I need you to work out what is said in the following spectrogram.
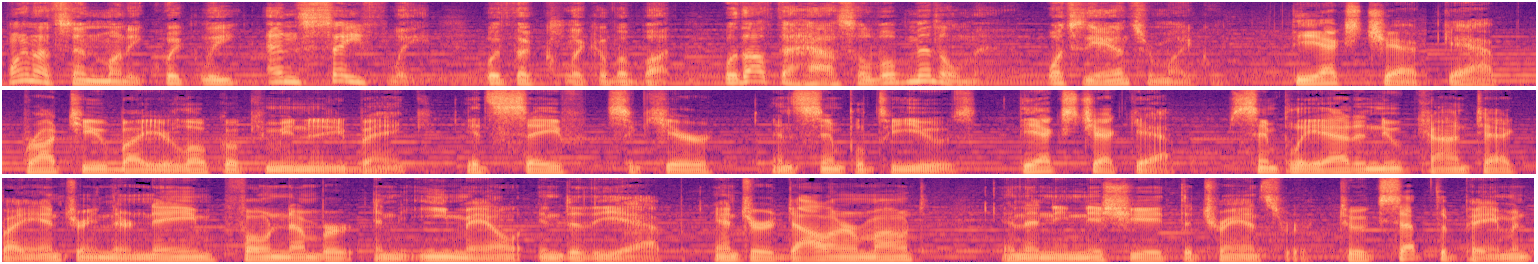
Why not send money quickly and safely with the click of a button without the hassle of a middleman? What's the answer, Michael? The XCheck app, brought to you by your local community bank. It's safe, secure, and simple to use. The XCheck app. Simply add a new contact by entering their name, phone number, and email into the app. Enter a dollar amount and then initiate the transfer. To accept the payment,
